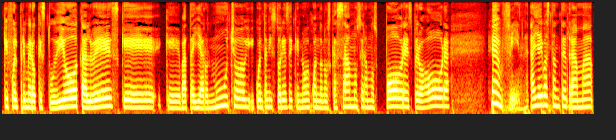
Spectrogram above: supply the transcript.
que fue el primero que estudió, tal vez, que, que batallaron mucho y cuentan historias de que no, cuando nos casamos éramos pobres, pero ahora en fin, ahí hay bastante drama.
